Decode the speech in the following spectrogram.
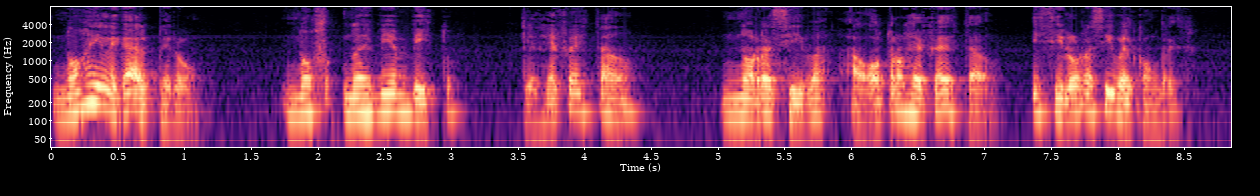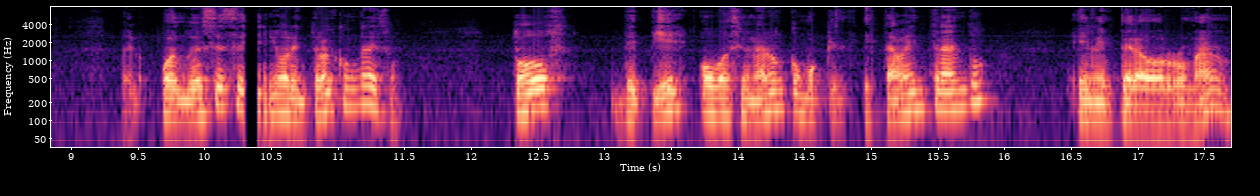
no es ilegal, pero no, no es bien visto que el jefe de Estado no reciba a otro jefe de Estado y si lo recibe el Congreso. Bueno, cuando ese señor entró al Congreso, todos de pie ovacionaron como que estaba entrando el emperador romano,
